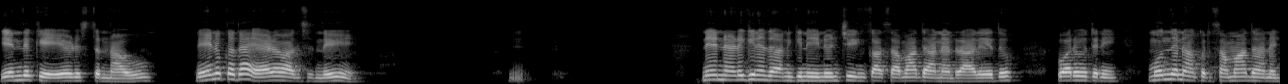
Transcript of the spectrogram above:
ఎందుకే ఏడుస్తున్నావు? నేను కదా ఏడవాల్సింది. నేను అడిగిన దానికి నీ నుంచి ఇంకా సమాధానం రాలేదు. వరుదిని ముందు నాకు సమాధానం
